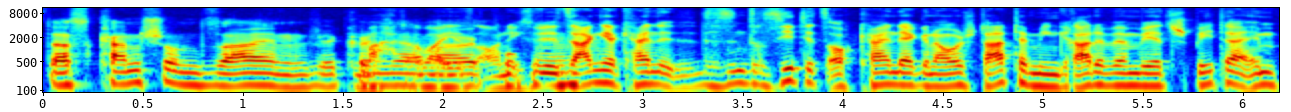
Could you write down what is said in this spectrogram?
Das kann schon sein. Wir können Macht ja aber jetzt auch nichts. Wir sagen ja keine, das interessiert jetzt auch keinen der genaue Starttermin. Gerade wenn wir jetzt später im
